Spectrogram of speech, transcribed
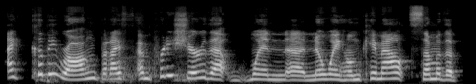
I could be wrong, but I, I'm pretty sure that when uh, No Way Home came out, some of the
